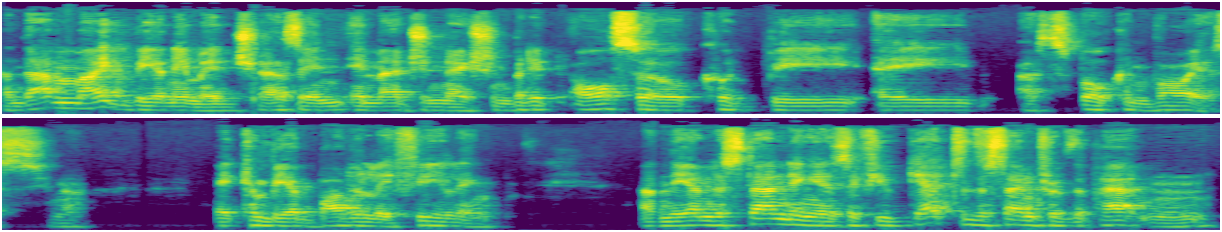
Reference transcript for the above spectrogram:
And that might be an image, as in imagination, but it also could be a, a spoken voice, you know it can be a bodily feeling. And the understanding is if you get to the center of the pattern,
